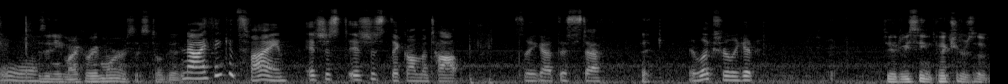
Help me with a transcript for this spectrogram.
oh. Does it need microwave more or is it still good? No, I think it's fine. It's just it's just thick on the top. So you got this stuff. Thick. It looks really good. Dude, we seen pictures of,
